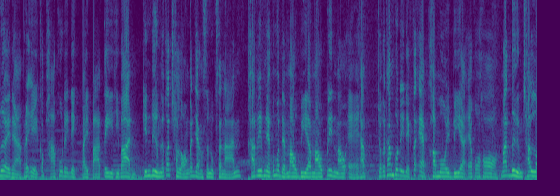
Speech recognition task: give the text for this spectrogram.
เรื่อยๆเนี่ยพระเอกก็พาพวกเด็กๆไปปาร์ตี้ที่บ้าน กินดื่มแล้วก็ฉลองกันอย่างสนุกสนานคาริมเนี่ยก็หมดแต่เมาเบียร์เมาปลิ้นเมาแอครับจนกระทั่งพวกเด็กๆก็แอบขโมยเบียร์แอลกอฮอล์มาดื่มฉล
